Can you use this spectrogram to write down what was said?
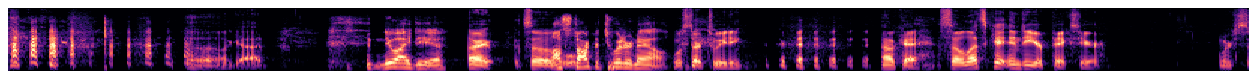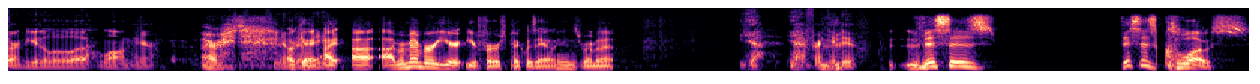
Oh God! new idea. All right, so I'll start the Twitter now. We'll start tweeting. okay, so let's get into your picks here. We're starting to get a little uh, long here. All right. you know what I okay. mean. I uh, I remember your your first pick was aliens. Remember that? Yeah, yeah, I Frank, I do. This is this is close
